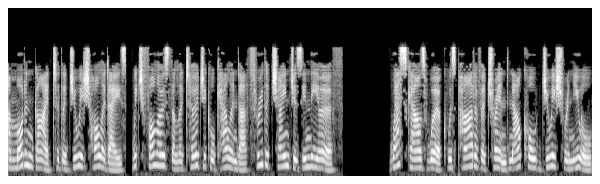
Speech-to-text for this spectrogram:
a modern guide to the Jewish holidays, which follows the liturgical calendar through the changes in the earth. Waskow's work was part of a trend now called Jewish renewal,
